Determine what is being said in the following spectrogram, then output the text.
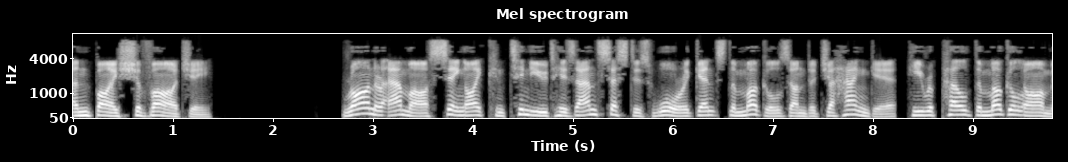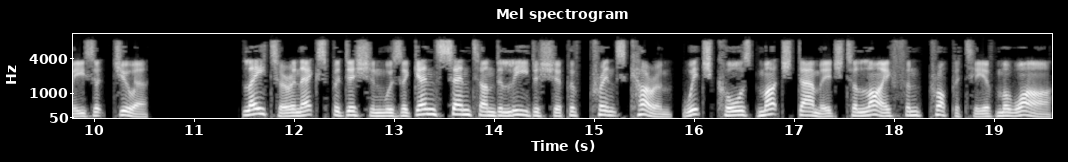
and by Shivaji. Rana Amar Singh I continued his ancestors' war against the Mughals under Jahangir, he repelled the Mughal armies at Dua. Later an expedition was again sent under leadership of Prince Khurram, which caused much damage to life and property of Mewar.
